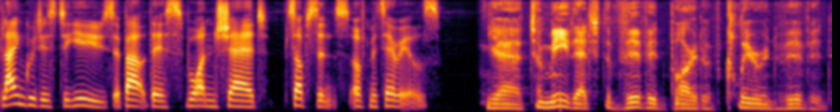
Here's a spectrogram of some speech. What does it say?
languages to use about this one shared substance of materials. Yeah, to me, that's the vivid part of clear and vivid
